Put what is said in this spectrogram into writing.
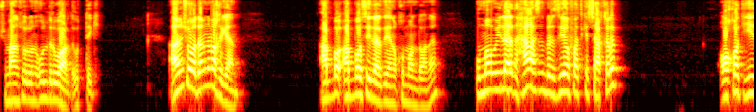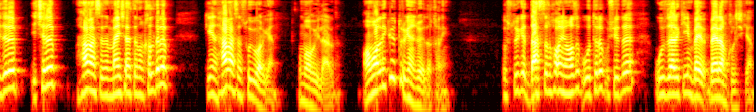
Shu mansur uni o'ldirib yubordi o'tdek ana shu odam nima qilgan? Abbosiylarni ya'ni qo'mondoni. Umaviylarni hammasini bir ziyofatga chaqirib ovqat yedirib ichirib hammasini maishatini qildirib keyin hammasini so'yib yuborgan umaviylarni. Omonlik turgan joyda qarang. Ustiga dasturxon yozib o'tirib o'sha yerda o'zlari keyin bayram qilishgan.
